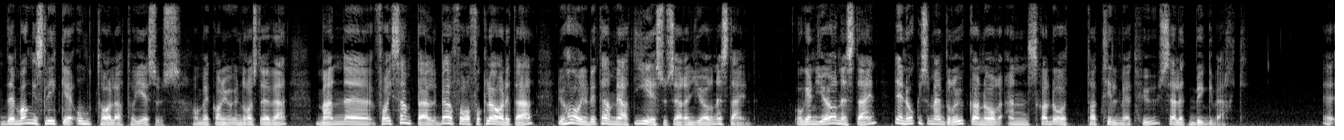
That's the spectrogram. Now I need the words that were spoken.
det er mange slike omtaler av Jesus, og vi kan jo undre oss over. Men eh, for eksempel, bare for å forklare dette her, du har jo dette med at Jesus er en hjørnestein. Og en hjørnestein, det er noe som en bruker når en skal da ta til med et hus eller et byggverk. Eh,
